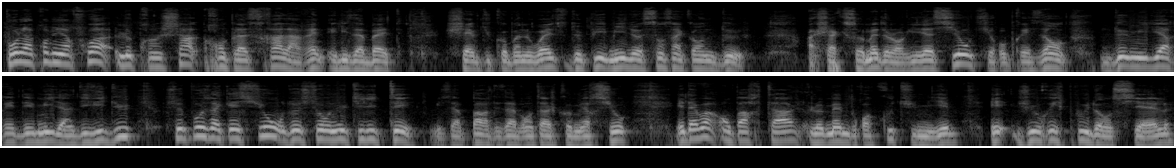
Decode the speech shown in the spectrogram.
Pour la première fois, le prince Charles remplacera la reine Elisabeth, chef du Commonwealth depuis 1952. À chaque sommet de l'organisation, qui représente 2 milliards et demi d'individus, se pose la question de son utilité, mis à part des avantages commerciaux, et d'avoir en partage le même droit coutumier et jurisprudentiel.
